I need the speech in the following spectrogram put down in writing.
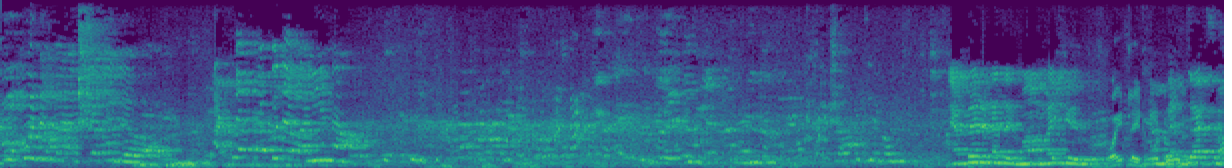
பிரபுதேவா பேர் என்ன தெரியுமா Michael white light Jackson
